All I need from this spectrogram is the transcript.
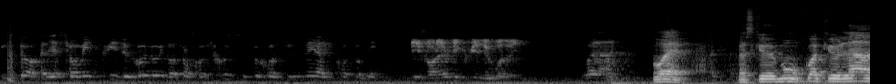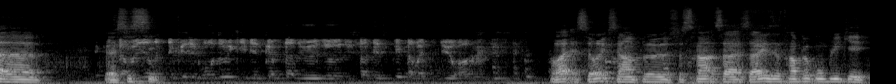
Victor, c'est-à-dire si on met une cuisse de grenouille dans ton couscous, tu peux continuer à le contourner. Si j'enlève les cuisses de grenouille. Voilà. Ouais. Parce que bon, quoique là, euh, euh, si, si. Les cuisses de grenouille qui viennent comme ça du, du Saint-Esprit, ça va être dur. Hein. Ouais, c'est vrai que c'est un peu, ce sera, ça, ça risque d'être un peu compliqué.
